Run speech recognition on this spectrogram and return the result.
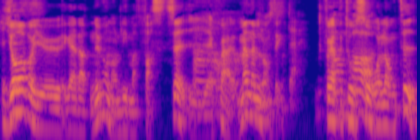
precis. Jag var ju rädd att nu har någon limmat fast sig i Ah, skärmen eller någonting. det. För att det tog Aha. så lång tid.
